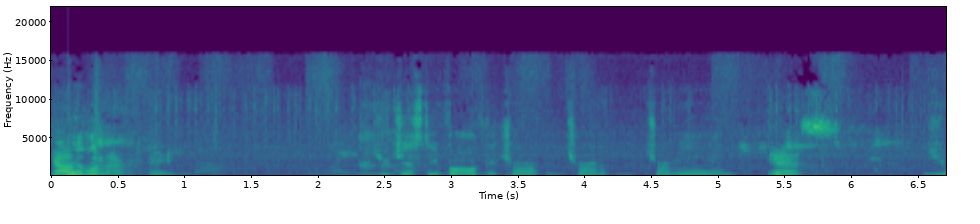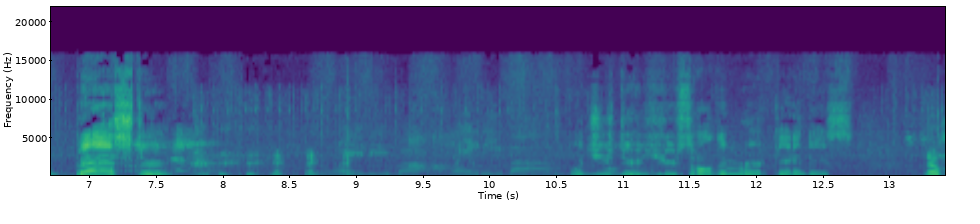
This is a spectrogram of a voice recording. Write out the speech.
got one already. You just evolved your Char, Char Charmeleon? Yes. You bastard! Ladybug, ladybug. What'd you do? Use all the rare candies? Nope.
